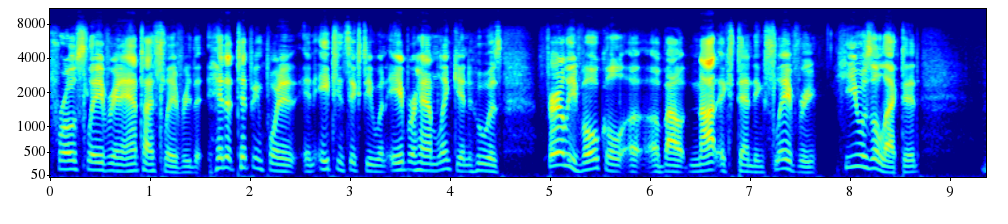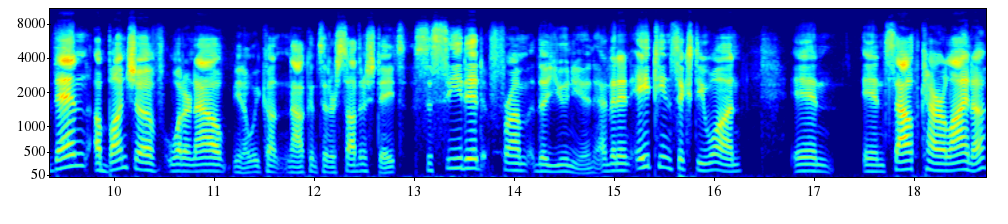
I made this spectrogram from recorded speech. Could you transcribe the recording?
pro-slavery and anti-slavery that hit a tipping point in, in 1860 when Abraham Lincoln, who was fairly vocal uh, about not extending slavery, he was elected. Then a bunch of what are now, you know, we can now consider southern states seceded from the Union. And then in 1861, in in South Carolina,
